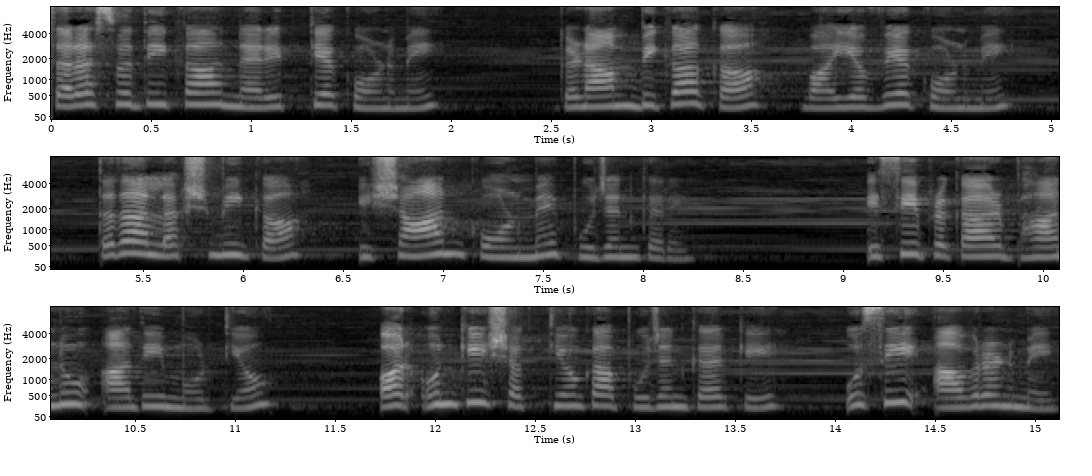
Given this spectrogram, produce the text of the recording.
सरस्वती का नैत्य कोण में गणाम्बिका का वायव्य कोण में तथा लक्ष्मी का ईशान कोण में पूजन करें। इसी प्रकार भानु आदि मूर्तियों और उनकी शक्तियों का पूजन करके उसी आवरण में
